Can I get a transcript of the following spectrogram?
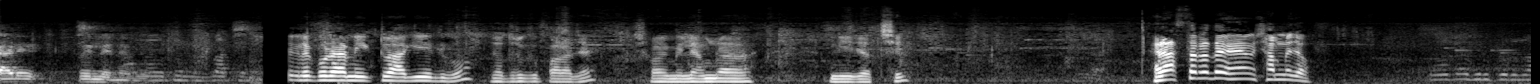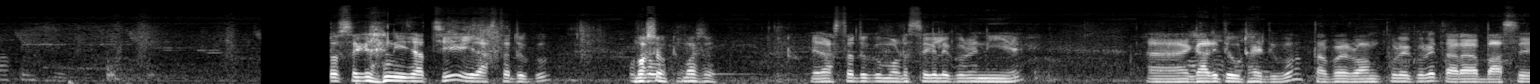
গাড়ি তুলে নেবে। এগুলো করে আমি একটু আগিয়ে দিব যতটুকু পারা যায়। সবাই মিলে আমরা নিয়ে যাচ্ছি। রাস্তাটাতে হ্যাঁ সামনে যাও। মোটরসাইকেলে নিয়ে যাচ্ছি এই রাস্তাটুকু। বসো বসো। এই রাস্তাটুকু মোটরসাইকেলে করে নিয়ে গাড়িতে উঠাই দিব। তারপরে রংপুরে করে তারা বাসে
